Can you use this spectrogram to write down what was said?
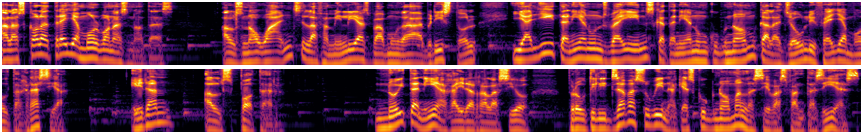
A l'escola treia molt bones notes – als 9 anys, la família es va mudar a Bristol i allí tenien uns veïns que tenien un cognom que a la Joe li feia molta gràcia. Eren els Potter. No hi tenia gaire relació, però utilitzava sovint aquest cognom en les seves fantasies.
